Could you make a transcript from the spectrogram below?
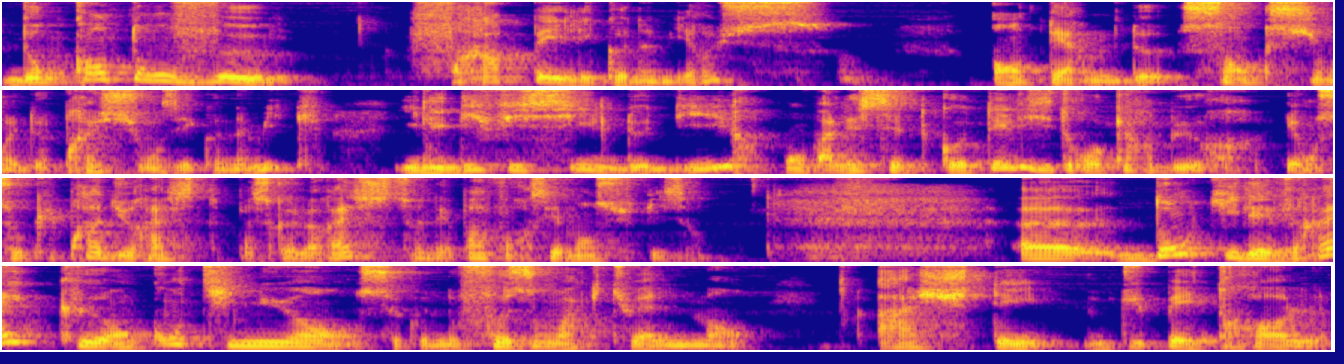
Donc quand on veut frapper l'économie russe, en termes de sanctions et de pressions économiques, il est difficile de dire on va laisser de côté les hydrocarbures et on s'occupera du reste, parce que le reste, ce n'est pas forcément suffisant. Euh, donc il est vrai qu'en continuant ce que nous faisons actuellement, à acheter du pétrole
